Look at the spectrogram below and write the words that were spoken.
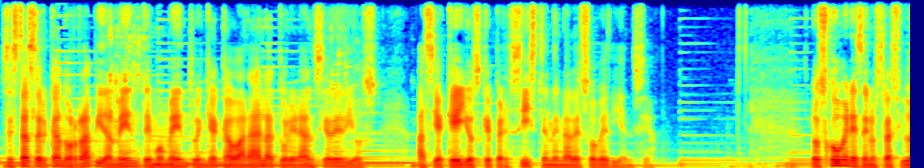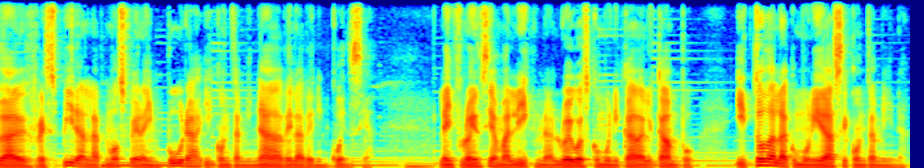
Se está acercando rápidamente el momento en que acabará la tolerancia de Dios hacia aquellos que persisten en la desobediencia. Los jóvenes de nuestras ciudades respiran la atmósfera impura y contaminada de la delincuencia la influencia maligna luego es comunicada al campo y toda la comunidad se contamina.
